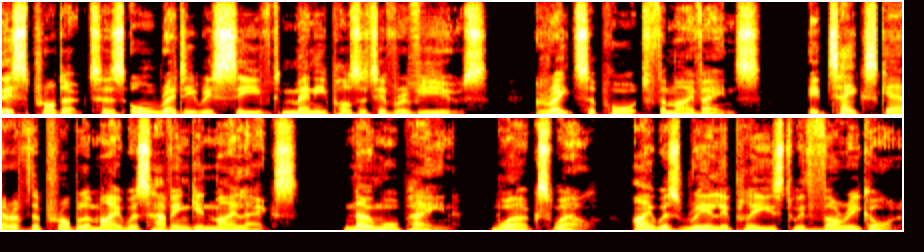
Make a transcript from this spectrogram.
This product has already received many positive reviews. Great support for my veins. It takes care of the problem I was having in my legs. No more pain. Works well. I was really pleased with Varigon.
